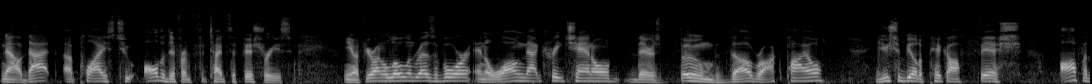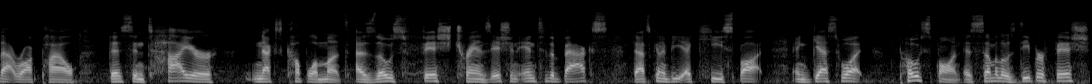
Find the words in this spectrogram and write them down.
Now that applies to all the different types of fisheries. You know, if you're on a lowland reservoir and along that creek channel, there's boom, the rock pile, you should be able to pick off fish off of that rock pile this entire next couple of months. As those fish transition into the backs, that's gonna be a key spot. And guess what? Post spawn as some of those deeper fish,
